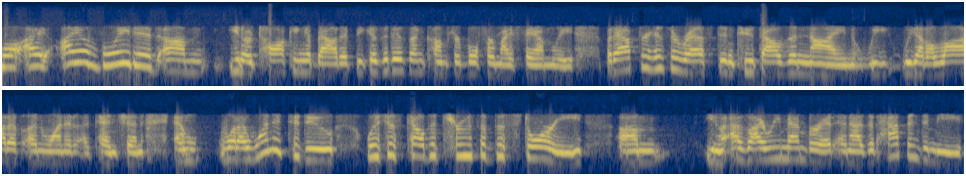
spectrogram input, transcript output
Well, I, I avoided, um, you know, talking about it because it is uncomfortable for my family. But after his arrest in 2009, we, we got a lot of unwanted attention. And what I wanted to do was just tell the truth of the story, um, you know, as I remember it and as it happened to me,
